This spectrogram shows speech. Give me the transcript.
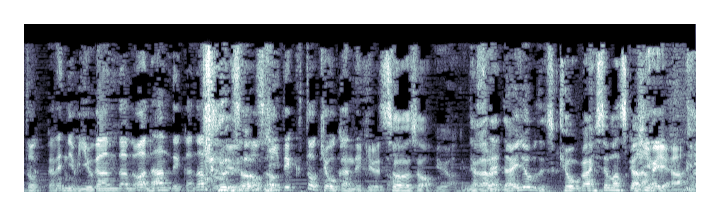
どっかで歪んだのはなんでかなというのを聞いていくと共感できるとそうそいうわけう。ですね。だから大丈夫です。共感してますから。いやいや、あの、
